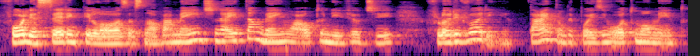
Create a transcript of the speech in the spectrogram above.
folhas serem pilosas novamente, né? E também um alto nível de florivoria, tá? Então depois em outro momento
